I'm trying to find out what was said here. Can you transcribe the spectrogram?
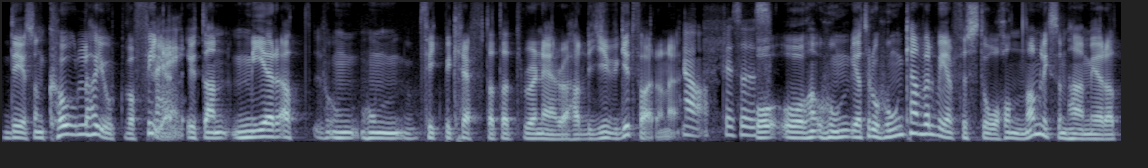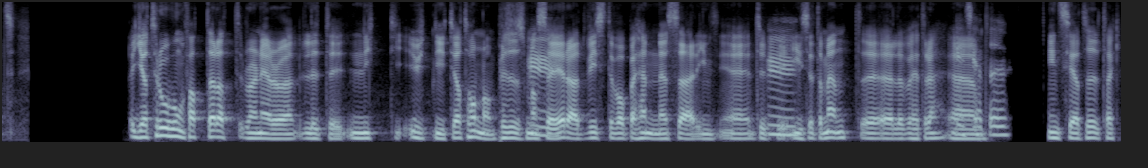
det som Cole har gjort var fel, Nej. utan mer att hon, hon fick bekräftat att Renera hade ljugit för henne. Ja, precis. Och, och hon, jag tror hon kan väl mer förstå honom liksom här mer att jag tror hon fattar att Ranero lite nytt, utnyttjat honom, precis som man Mm. säger att visst det var på hennes så här, in, eh, typ Mm. incitament, eh, eller vad heter det? Eh, Initiativ. initiativ, tack.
